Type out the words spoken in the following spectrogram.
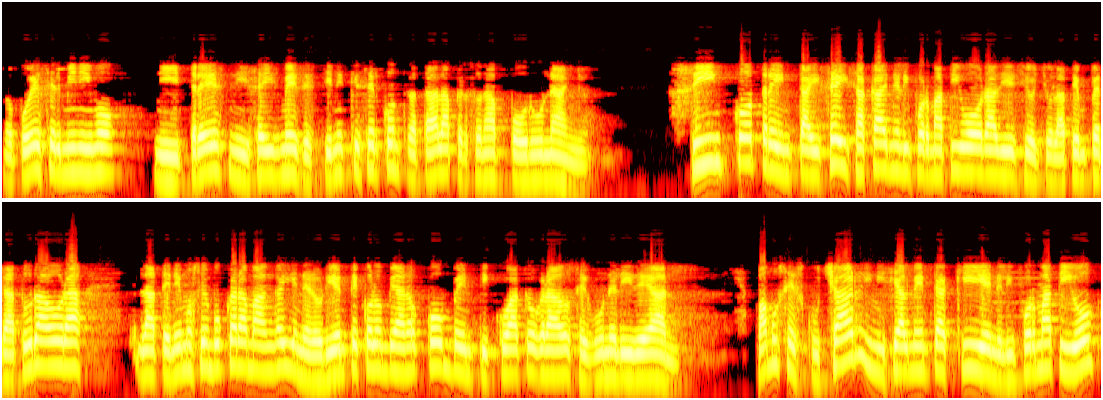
no puede ser mínimo ni tres ni seis meses. Tiene que ser contratada la persona por un año. 5.36 acá en el informativo hora 18. La temperatura ahora la tenemos en Bucaramanga y en el oriente colombiano con 24 grados según el IDEAN. Vamos a escuchar inicialmente aquí en el informativo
